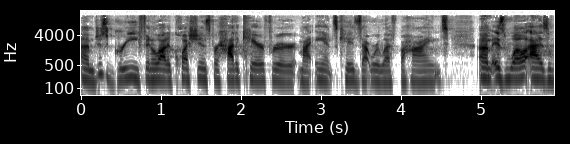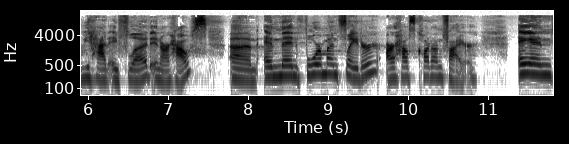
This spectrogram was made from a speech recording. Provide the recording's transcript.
um, just grief and a lot of questions for how to care for my aunt's kids that were left behind, um, as well as we had a flood in our house. Um, and then four months later, our house caught on fire. And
